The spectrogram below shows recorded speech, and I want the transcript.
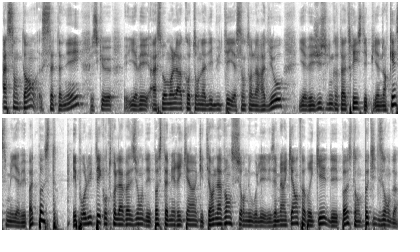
a 100 ans cette année, puisque il y avait à ce moment-là, quand on a débuté il y a 100 ans la radio, il y avait juste une cantatrice et puis un orchestre, mais il n'y avait pas de poste. Et pour lutter contre l'invasion des postes américains qui étaient en avance sur nous, les, Américains ont fabriqué des postes en petites ondes.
